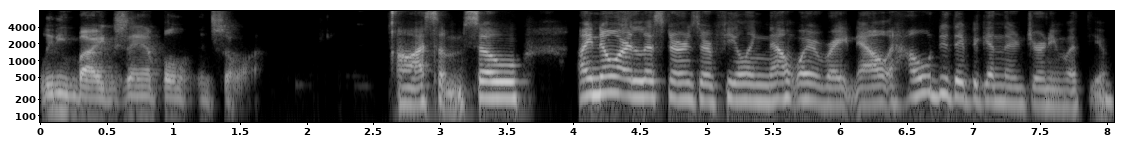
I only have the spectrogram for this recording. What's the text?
leading by example and so on awesome so i know our listeners are feeling that way right now how do they begin their journey with you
